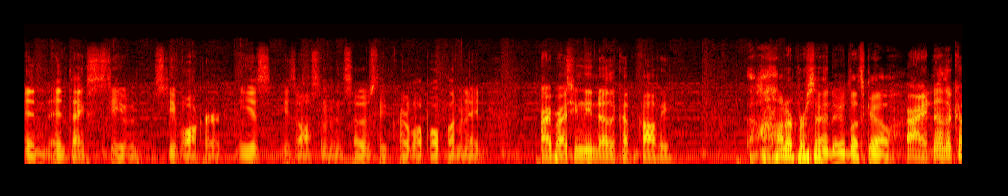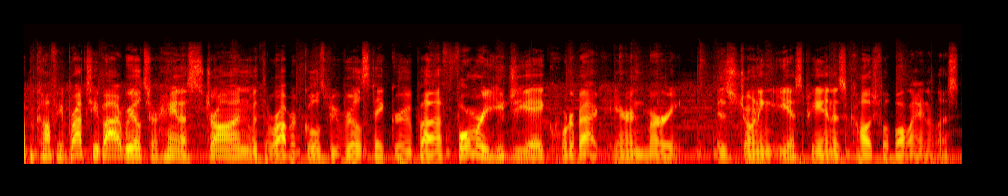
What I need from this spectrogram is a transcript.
And and thanks to Steve Steve Walker. He is he's awesome, and so is the incredible Pulp Lemonade. All right, Bryce, you need another cup of coffee. 100%, dude. Let's go. All right, another cup of coffee brought to you by Realtor Hannah Strawn with the Robert Goolsby Real Estate Group. Uh, former UGA quarterback Aaron Murray is joining ESPN as a college football analyst.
